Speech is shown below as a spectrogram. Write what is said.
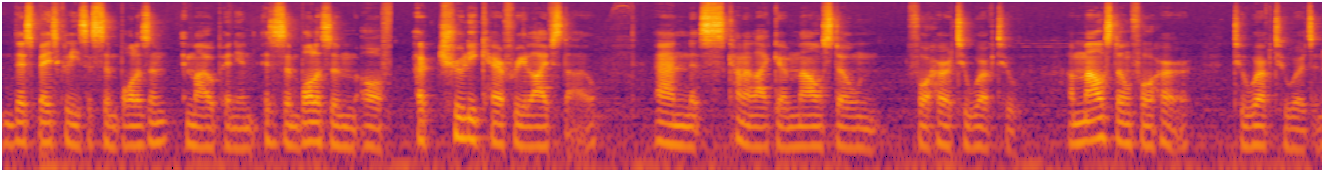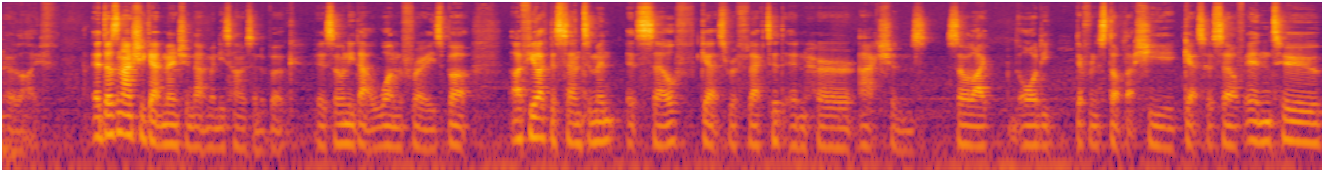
this basically is a symbolism, in my opinion. It's a symbolism of a truly carefree lifestyle. And it's kind of like a milestone for her to work to, a milestone for her to work towards in her life. It doesn't actually get mentioned that many times in the book. It's only that one phrase, but I feel like the sentiment itself gets reflected in her actions. So like all the different stuff that she gets herself into,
